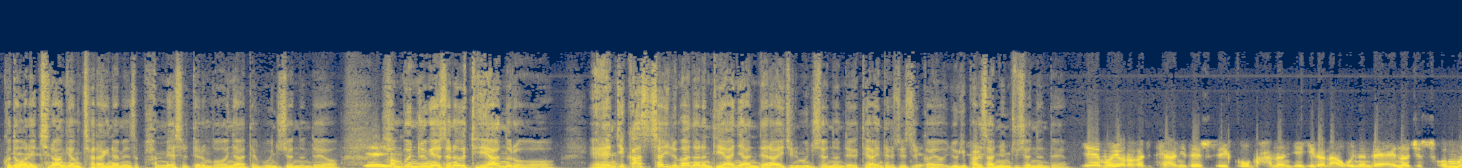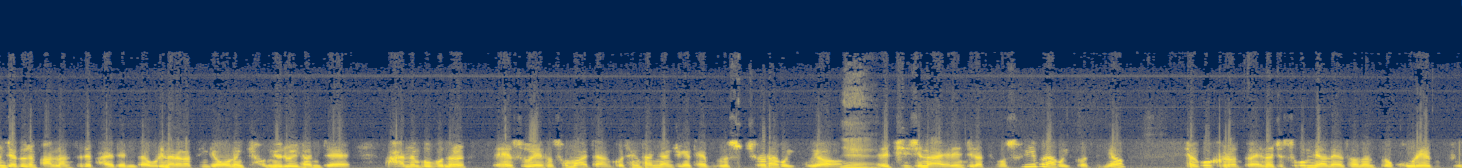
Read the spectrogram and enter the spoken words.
그동안에 예. 친환경 차량이라면서 판매했을 때는 뭐냐 대부분 주셨는데요. 예, 예. 한분 중에서는 그 대안으로 LNG 가스차 일반화는 대안이 안 되나 이 질문 주셨는데 대안이 될 수 있을까요? 6284님 주셨는데요. 예, 뭐 여러 가지 대안이 될 수도 있고 많은 얘기가 나오고 있는데 에너지 수급 문제도 좀 밸런스를 봐야 됩니다. 우리나라 같은 경우는 경유를 현재 많은 부분을 내수에서 소모하지 않고 생산량 중에 대부분을 수출을 하고 있고요. 예. LPG나 LNG 같은 거 수입을 하고 있거든요. 결국 그런 또 에너지 수급 면에서는 또 고려할 부분이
